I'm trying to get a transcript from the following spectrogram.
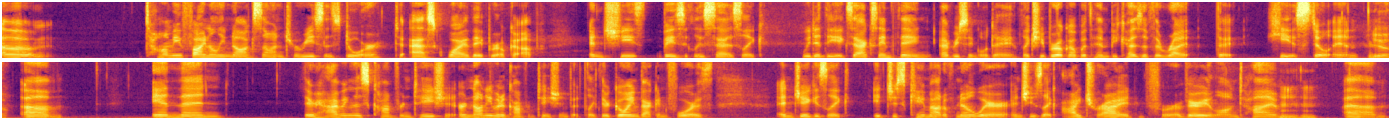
um, Tommy finally knocks on Teresa's door to ask why they broke up, and she basically says like we did the exact same thing every single day. Like she broke up with him because of the rut that he is still in. Yeah. Um, and then they're having this confrontation, or not even a confrontation, but like they're going back and forth. And Jake is like, it just came out of nowhere. And she's like, I tried for a very long time. Mm-hmm. Um,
